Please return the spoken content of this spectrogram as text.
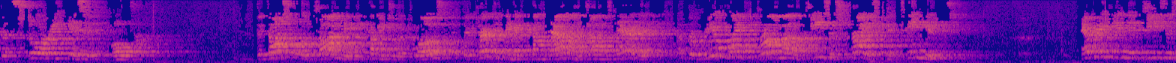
The story isn't over. The Gospel of John may be coming to a close. The curtain may have come down on John's narrative. But the real life drama of Jesus Christ continues. Everything that Jesus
